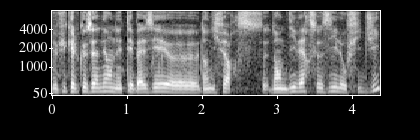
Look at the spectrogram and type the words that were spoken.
Depuis quelques années, on était basé euh, dans, diverses, dans diverses îles au Fidji.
